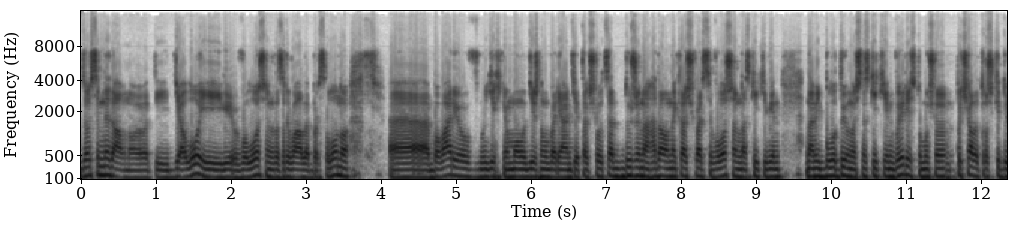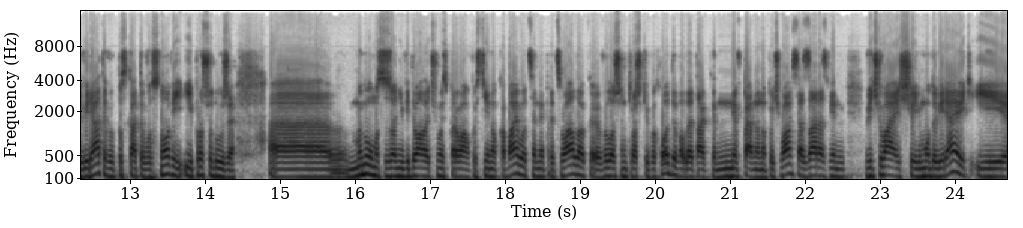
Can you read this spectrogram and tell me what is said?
зовсім недавно от, і Діало, і Волошин розривали Барселону, е, Баварію в їхньому молодіжному варіанті. Так що це дуже нагадало найкращу версію Волошина, наскільки він навіть було дивно, наскільки він виріс, тому що почали трошки довіряти, випускати в основі. І прошу дуже е, минулому сезоні віддавали чомусь перевагу постійно Кабаєву. Це не працювало. Волошин трошки виходив, але так не впевнено почувався. Зараз він відчуває, що йому довіряють, і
